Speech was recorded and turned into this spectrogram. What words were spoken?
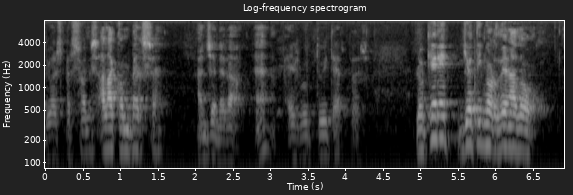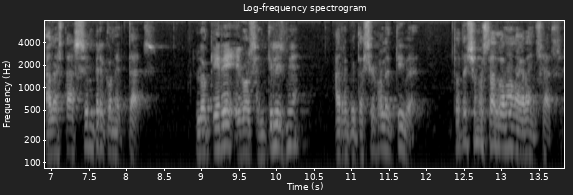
dues persones, a la conversa en general. Eh? Facebook, Twitter, tot això. El que era jo tinc ordenador a l'estar sempre connectats. El que era egocentrisme a reputació col·lectiva. Tot això no està donant la gran xarxa.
